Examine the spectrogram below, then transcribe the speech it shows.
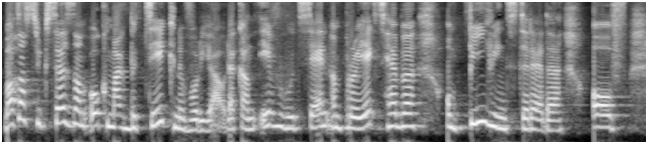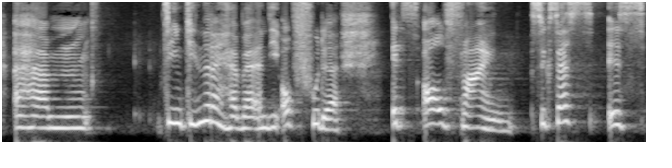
wat dat succes dan ook mag betekenen voor jou. Dat kan evengoed zijn een project hebben om pinguïns te redden. Of um, tien kinderen hebben en die opvoeden. It's all fine. Succes is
